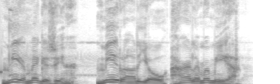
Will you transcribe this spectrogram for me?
Meer magazine, meer radio, Haarlemmermeer.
